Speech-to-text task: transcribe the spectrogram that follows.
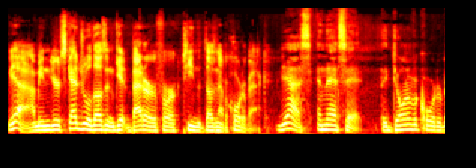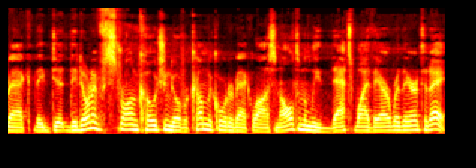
yeah I mean your schedule doesn't get better for a team that doesn't have a quarterback. Yes and that's it. They don't have a quarterback. They did they don't have strong coaching to overcome the quarterback loss and ultimately that's why they are where they are today.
